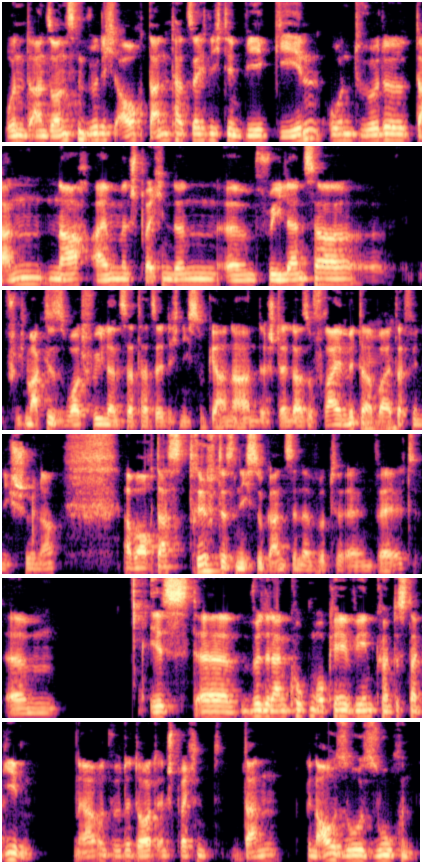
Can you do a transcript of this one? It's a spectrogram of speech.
Und ansonsten würde ich auch dann tatsächlich den Weg gehen und würde dann nach einem entsprechenden ähm, Freelancer, äh, ich mag dieses Wort Freelancer tatsächlich nicht so gerne an der Stelle, also freie Mitarbeiter mhm. finde ich schöner, aber auch das trifft es nicht so ganz in der virtuellen Welt, ähm, ist, äh, würde dann gucken, okay, wen könnte es da geben? Ja, und würde dort entsprechend dann genau so suchen.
